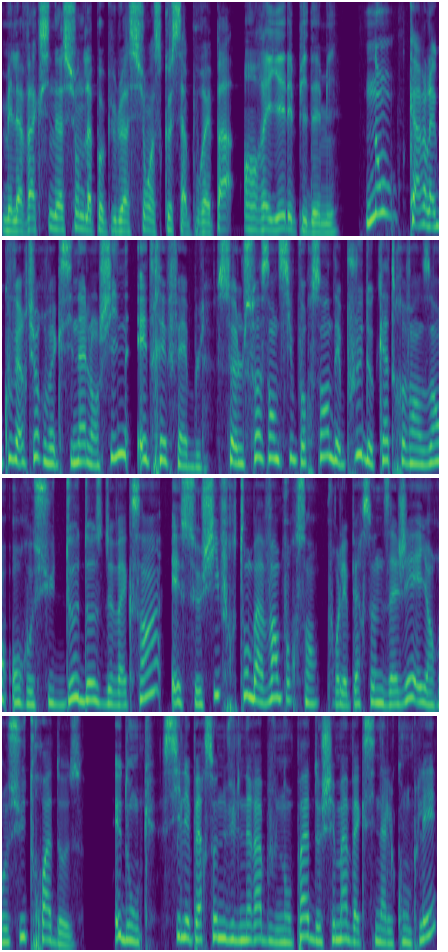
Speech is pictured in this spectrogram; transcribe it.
Mais la vaccination de la population, est-ce que ça pourrait pas enrayer l'épidémie? Non, car la couverture vaccinale en Chine est très faible. Seuls 66% des plus de 80 ans ont reçu deux doses de vaccin et ce chiffre tombe à 20% pour les personnes âgées ayant reçu trois doses. Et donc, si les personnes vulnérables n'ont pas de schéma vaccinal complet,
